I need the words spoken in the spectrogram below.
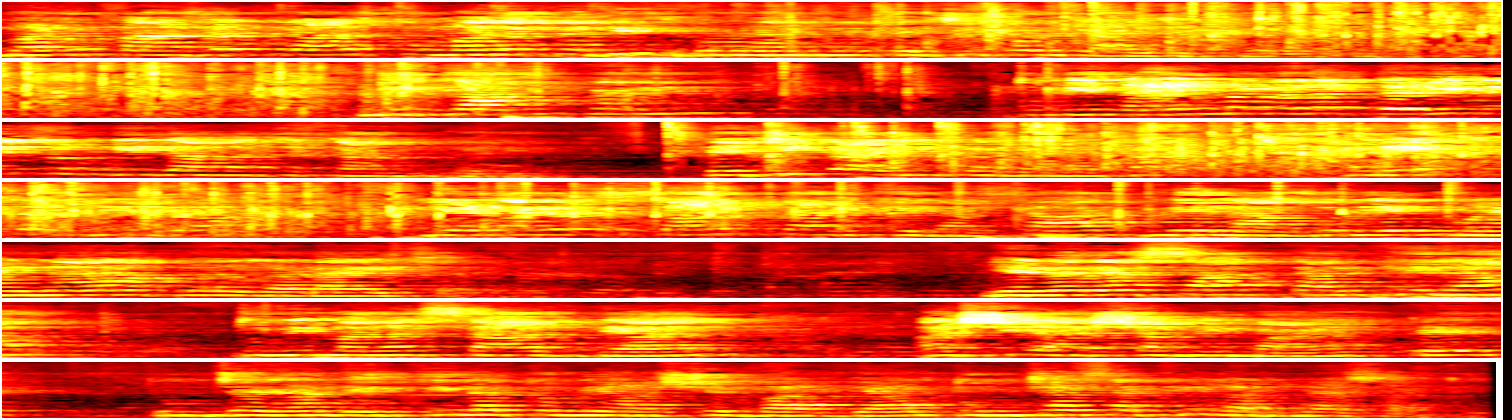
म्हणून माझा त्रास तुम्हाला कधीच होणार नाही त्याची पण काळजी करू मी काम करीन. तुम्ही नाही म्हणाला तरी मी चुंगी गावाचं काम करीन. त्याची काळजी करू नका. आणि एक संधी येणाऱ्या सात तारखेला सात मेला अजून एक महिना आपल्याला लढायचं. येणाऱ्या सात तारखेला तुम्ही मला साथ द्याल अशी आशा मी बाळगते. तुमच्या ह्या लेकीला तुम्ही आशीर्वाद द्याल तुमच्यासाठी लढण्यासाठी.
